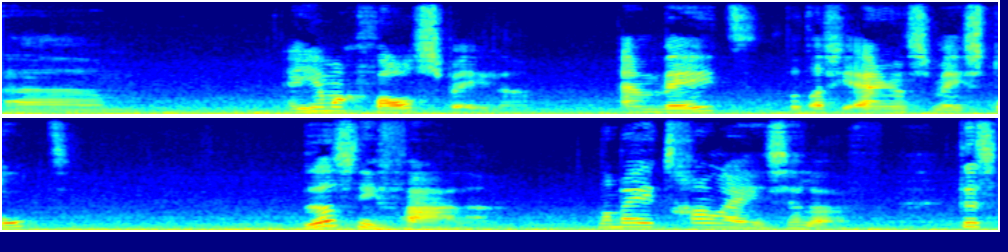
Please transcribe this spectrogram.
Um, en je mag vals spelen. En weet dat als je ergens mee stopt, dat is niet falen. Dan ben je trouw aan jezelf. Het is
